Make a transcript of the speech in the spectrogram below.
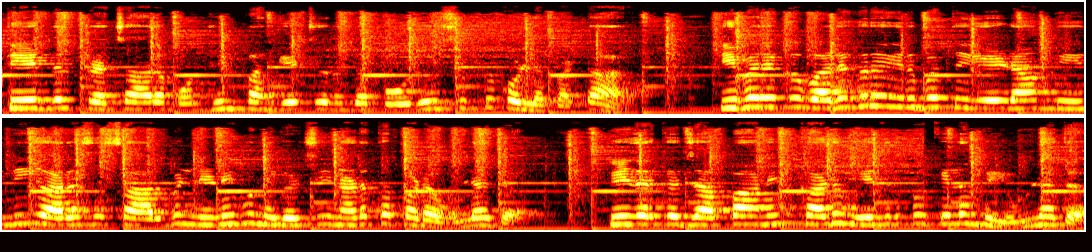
தேர்தல் பிரச்சாரம் ஒன்றில் பங்கேற்றிருந்த போது சுட்டுக் கொல்லப்பட்டார். இவருக்கு வருகிற இருபத்தி ஏழாம் தேதி அரசு சார்பில் நினைவு நிகழ்ச்சி நடத்தப்பட உள்ளது. இதற்கு ஜப்பானில் கடும் எதிர்ப்பு கிளம்பியுள்ளது.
